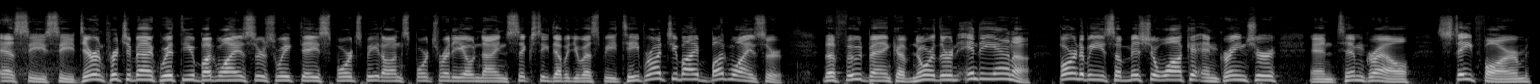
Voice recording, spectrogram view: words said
SEC. Darren Pritchett back with you. Budweiser's weekday sports beat on Sports Radio 960 WSBT. Brought to you by Budweiser, the food bank of Northern Indiana. Barnaby's of Mishawaka and Granger, and Tim Growl, State Farm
